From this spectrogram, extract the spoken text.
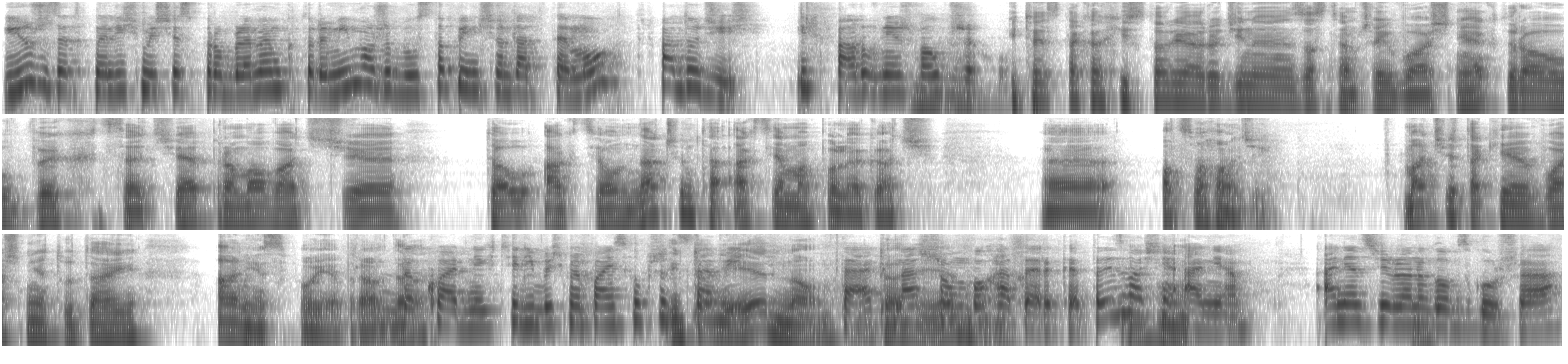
już zetknęliśmy się z problemem, który mimo, że był 150 lat temu, trwa do dziś i trwa również w Wałbrzychu. I to jest taka historia rodziny zastępczej właśnie, którą wy chcecie promować e, tą akcją. Na czym ta akcja ma polegać? E, o co chodzi? Macie takie właśnie tutaj Anię swoje, prawda? Dokładnie. Chcielibyśmy Państwu przedstawić I to nie jedną. Tak, naszą bohaterkę. To jest właśnie mhm. Ania. Ania z Zielonego Wzgórza.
